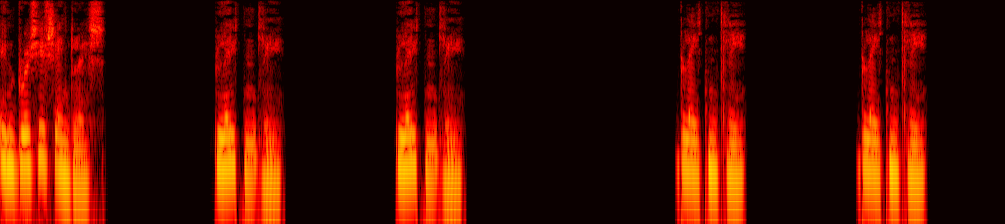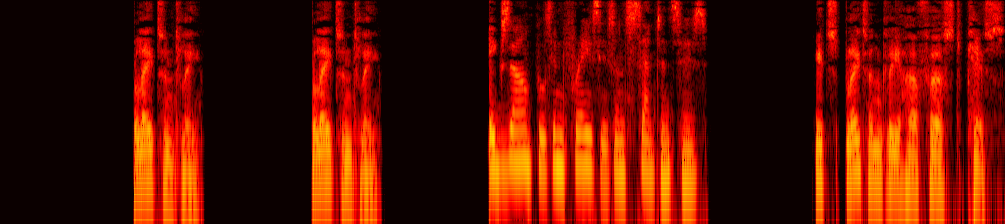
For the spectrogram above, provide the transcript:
In British English. Blatantly. Blatantly. blatantly, blatantly, blatantly, blatantly. Examples in phrases and sentences. It's blatantly her first kiss.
